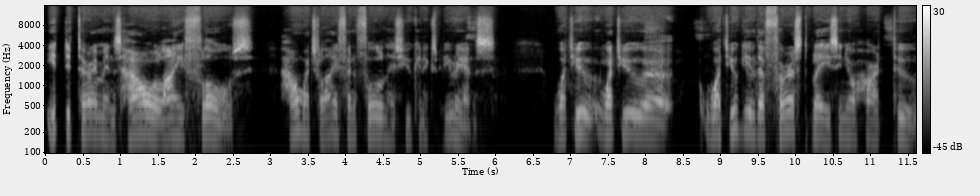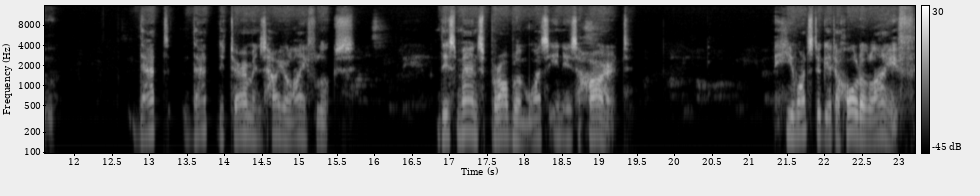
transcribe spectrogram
it determines how life flows, how much life and fullness you can experience. What you what you uh, what you give the first place in your heart to, that that determines how your life looks. This man's problem was in his heart. He wants to get a hold of life,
